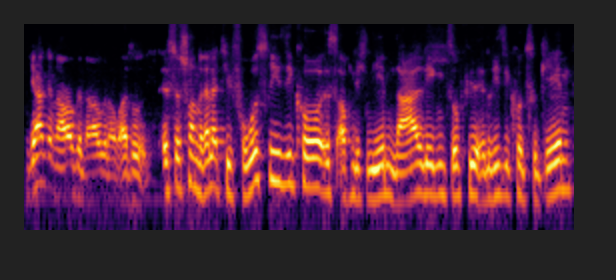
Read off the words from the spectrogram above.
Ja, genau, genau, genau. Also ist es schon ein relativ hohes Risiko, ist auch nicht jedem naheliegend, so viel in Risiko zu gehen.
